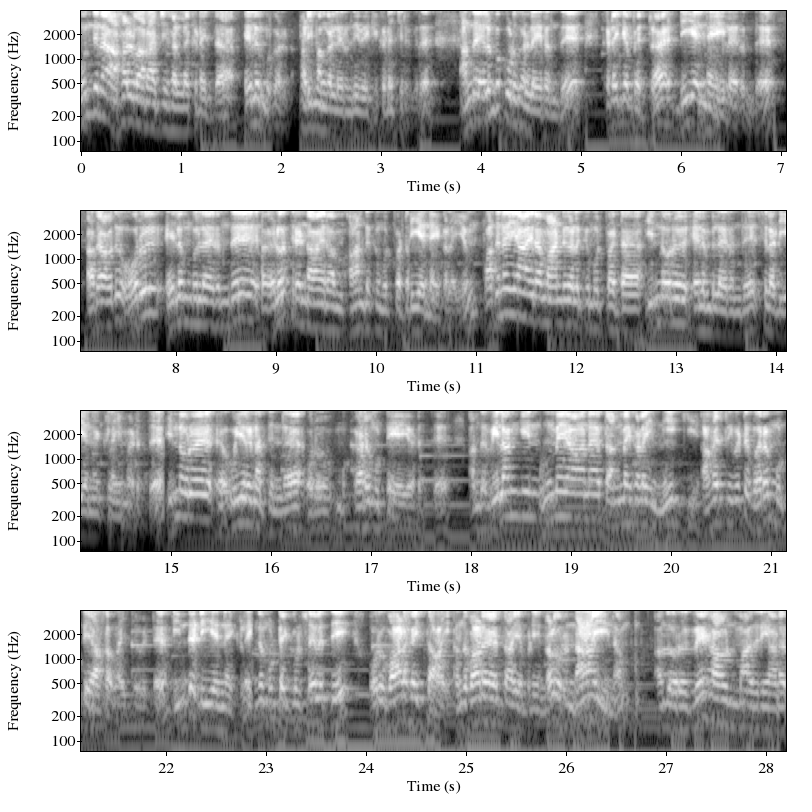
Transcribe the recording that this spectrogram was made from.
முந்தின அகழ்வாராய்ச்சிகளில் கிடைத்த எலும்புகள் படிமங்கள் இருந்து இவைக்கு கிடைச்சிருக்குது. அந்த எலும்புக்கூடுகளில் இருந்து கிடைக்கப்பெற்ற டிஎன்ஏல இருந்து அதாவது ஒரு எலும்புல இருந்து எழுபத்தி ரெண்டாயிரம் ஆண்டுக்கு முற்பட்ட டிஎன்ஏகளையும் பதினையாயிரம் ஆண்டுகளுக்கு முற்பட்ட இன்னொரு எலும்புல இருந்து சில டிஎன்ஏக்களையும் எடுத்து இன்னொரு உயிரினத்தின் ஒரு கருமுட்டையை எடுத்து அந்த விலங்கின் உண்மையான தன்மைகளை நீக்கி அகற்றிவிட்டு வெறும் முட்டையாக வைத்துவிட்டு இந்த டிஎன்ஏக்களை இந்த முட்டைக்குள் செலுத்தி ஒரு வாடகை தாய் அந்த வாடகை தாய் எப்படி என்றால் ஒரு நாய் அந்த ஒரு கிரேஹவுண்ட் மாதிரியான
